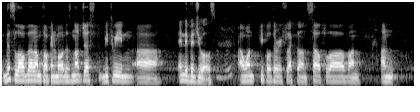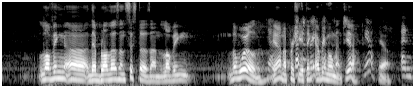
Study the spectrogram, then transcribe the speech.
this love that I'm talking about is not just between uh, individuals. I want people to reflect on self love and, and loving uh, their brothers and sisters and loving the world, yeah, and appreciating every message. moment, yeah, Yeah. yeah. And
